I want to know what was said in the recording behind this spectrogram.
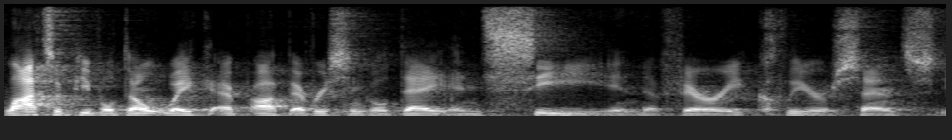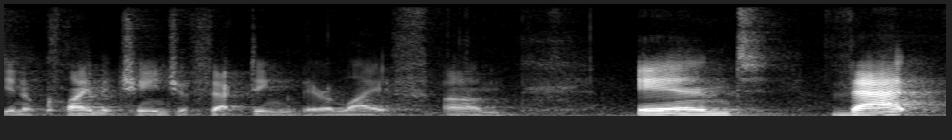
lots of people don't wake up every single day and see in a very clear sense, you know, climate change affecting their life. Um, and that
